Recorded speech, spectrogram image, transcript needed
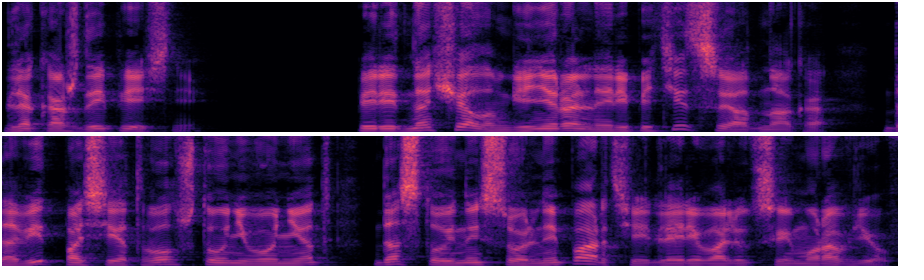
для каждой песни. Перед началом генеральной репетиции, однако, Давид посетовал, что у него нет достойной сольной партии для революции муравьев.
